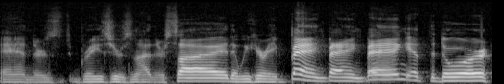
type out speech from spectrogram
and there's braziers on either side. And we hear a bang, bang, bang at the door.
